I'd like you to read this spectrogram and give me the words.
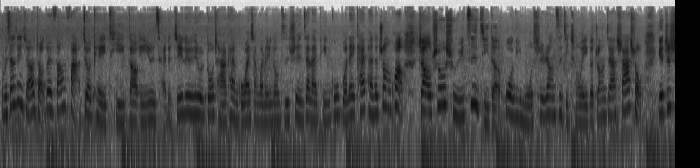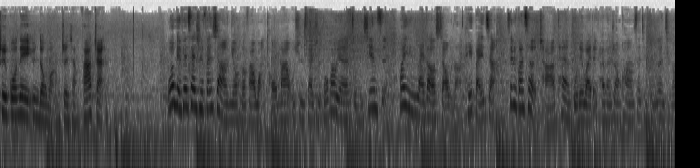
我们相信，只要找对方法，就可以提高赢运彩的几率。例如，多查看国外相关的运动资讯，再来评估国内开盘的状况，找出属于自己的获利模式，让自己成为一个庄家杀手，也支持国内运动网正向发展。我有免费赛事分享，你有合法网投吗？我是赛事播报员左明仙子，欢迎来到小五郎黑白讲。下面观测查看国内外的开盘状况，赛前评论仅供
